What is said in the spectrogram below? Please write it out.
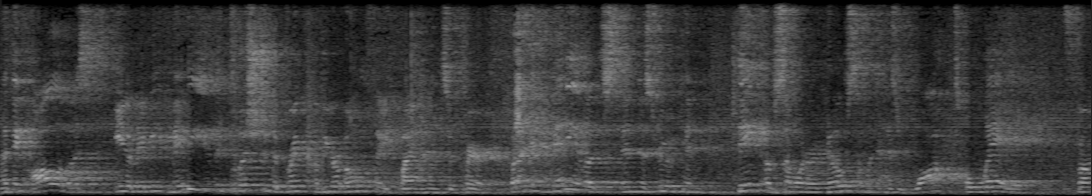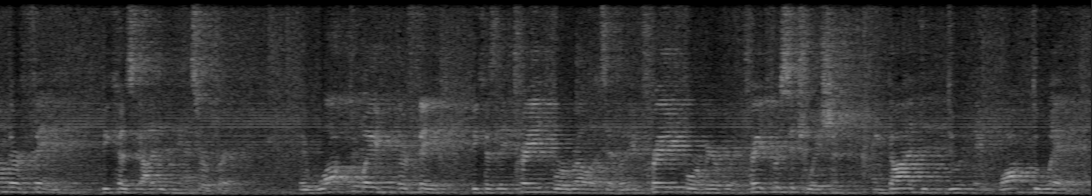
I think all of us, either maybe maybe you've been pushed to the brink of your own faith by unanswered prayer. But I think many of us in this room can think of someone or know someone that has walked away from their faith because God didn't answer a prayer. They walked away from their faith because they prayed for a relative, or they prayed for a miracle, they prayed for a situation, and God didn't do it. They walked away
